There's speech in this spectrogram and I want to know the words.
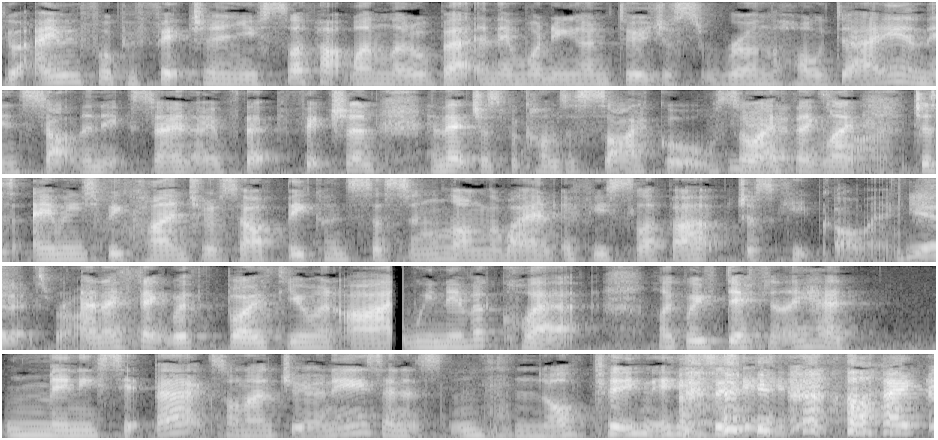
you're aiming for perfection and you slip up one little bit, and then what are you going to do? Just ruin the whole day, and then start the next day and aim for that perfection, and that just becomes a cycle. So yeah, I think like right. just aiming to be kind to yourself, be consistent along the way, and if you slip up, just keep going. Yeah, that's right. And I think with both you and I, we never quit. Like we've definitely had many setbacks on our journeys and it's not been easy. Like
